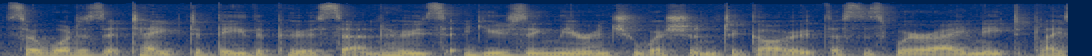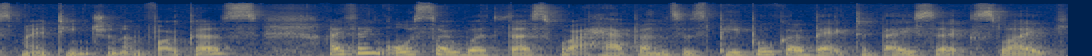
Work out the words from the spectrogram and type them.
So, what does it take to be the person who's using their intuition to go, this is where I need to place my attention and focus? I think also with this, what happens is people go back to basics like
